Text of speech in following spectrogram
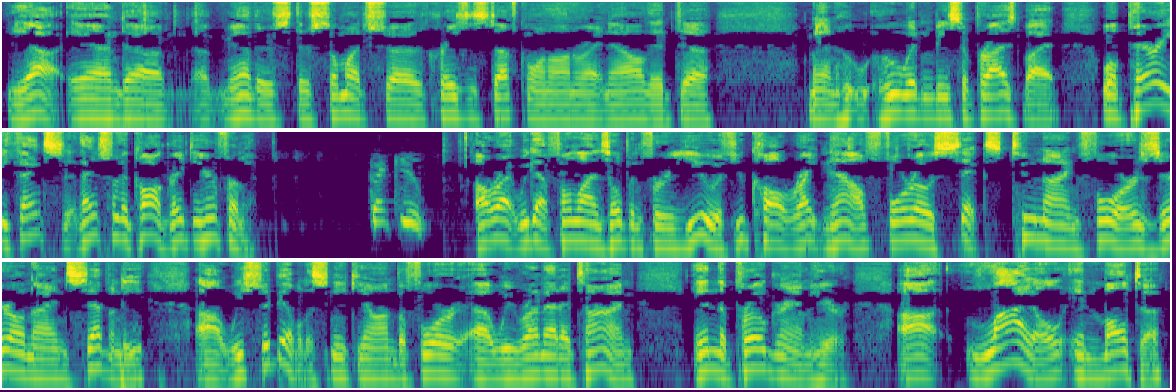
yeah, and uh, uh, man, there's there's so much uh, crazy stuff going on right now that uh, man, who who wouldn't be surprised by it? Well, Perry, thanks thanks for the call. Great to hear from you. Thank you. All right, we got phone lines open for you. If you call right now, 406 294 0970, uh, we should be able to sneak you on before uh, we run out of time in the program here. Uh, Lyle in Malta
